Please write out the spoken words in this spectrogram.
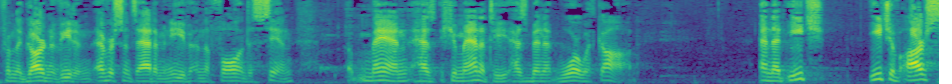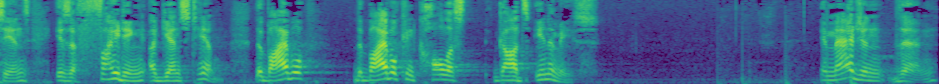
from the Garden of Eden, ever since Adam and Eve and the fall into sin, man has, humanity has been at war with God. And that each, each of our sins is a fighting against Him. The Bible, the Bible can call us God's enemies. Imagine then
